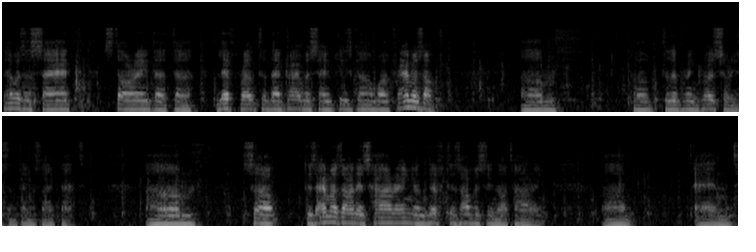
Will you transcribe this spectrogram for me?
there was a sad story that uh, Lyft wrote to their driver saying, please go and work for Amazon um, for delivering groceries and things like that. Um, so, because Amazon is hiring and Lyft is obviously not hiring. Um, and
